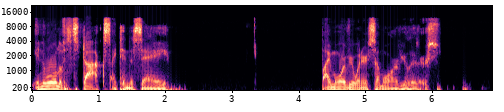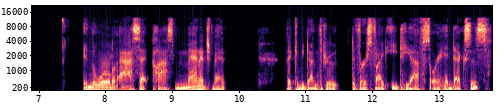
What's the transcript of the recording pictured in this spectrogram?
In the world of stocks, I tend to say buy more of your winners, sell more of your losers in the world of asset class management that can be done through diversified ETFs or indexes.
